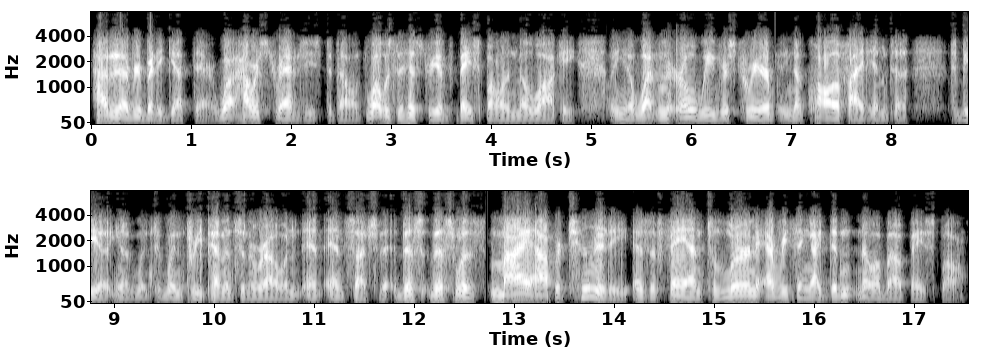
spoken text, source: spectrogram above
How did everybody get there? What, how were strategies developed? What was the history of baseball in Milwaukee? You know, what in Earl Weaver's career, you know, qualified him to to be a you know to win three pennants in a row and, and and such. This this was my opportunity as a fan to learn everything I didn't know about baseball,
